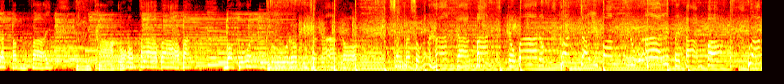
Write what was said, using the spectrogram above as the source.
ละคำฝ่าย ข้างอมพาบ้าใบบอกควรครูรถชนะนอนใส่มาสงห่างกลางบ้านก็ว่าดงคนใจฟ้องผิวหายไปตามปองความ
